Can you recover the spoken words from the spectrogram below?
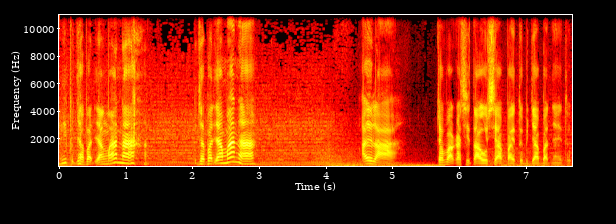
Ini pejabat yang mana? Pejabat yang mana? Ayolah Coba kasih tahu siapa itu pejabatnya itu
